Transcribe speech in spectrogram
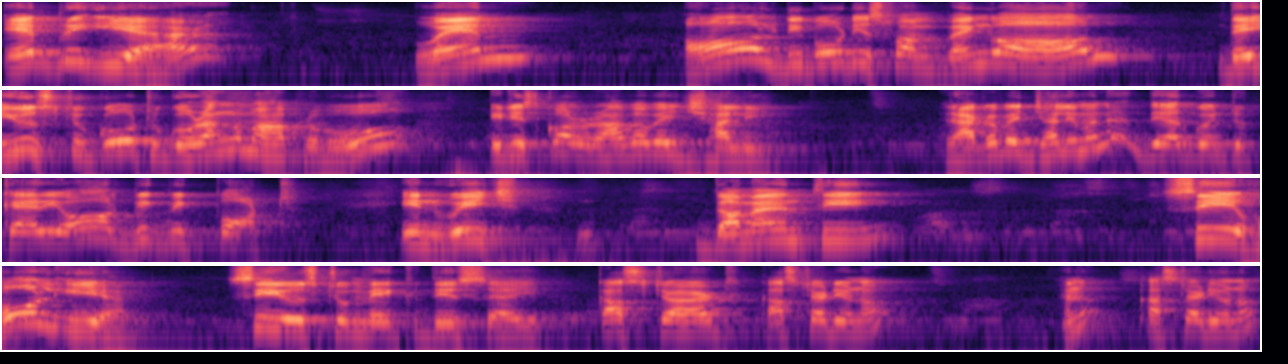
Every year, when all devotees from Bengal, they used to go to Gauranga Mahaprabhu, it is called Raghave Jhali. Raghavet Jhalimane, they are going to carry all big, big pot in which Damayanti, see, whole year, she used to make this uh, custard, custard, you know, you know, custard, you know,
